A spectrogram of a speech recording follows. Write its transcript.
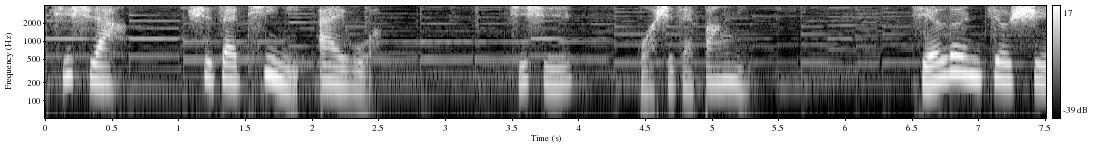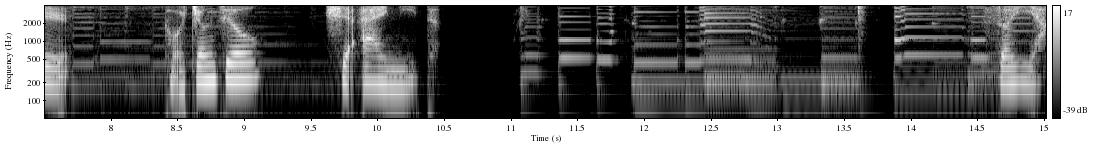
其实啊，是在替你爱我。其实，我是在帮你。结论就是，我终究是爱你的。所以啊，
